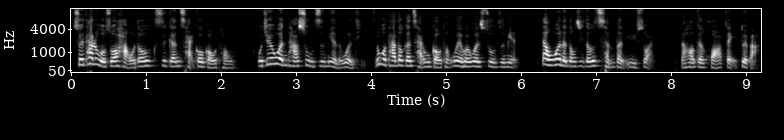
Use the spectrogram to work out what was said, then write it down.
所以他如果说好，我都是跟采购沟通，我就会问他数字面的问题。如果他都跟财务沟通，我也会问数字面。但我问的东西都是成本预算，然后跟花费，对吧？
